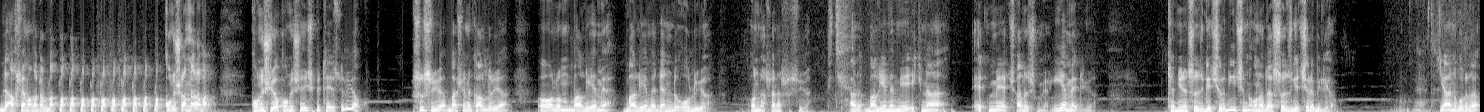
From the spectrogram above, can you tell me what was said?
Bir de akşama kadar lak lak lak lak lak lak lak lak lak lak lak konuşanlara bak. Konuşuyor konuşuyor hiçbir tesiri yok. Susuyor başını kaldırıyor. Oğlum bal yeme. Bal yemeden de oluyor. Ondan sonra susuyor. Yani bal yememeye ikna etmeye çalışmıyor. Yeme diyor. Kendine söz geçirdiği için ona da söz geçirebiliyor. Evet. Yani burada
